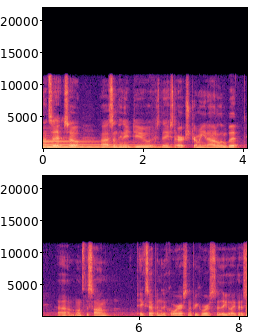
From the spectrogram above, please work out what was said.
That's it. So uh, something they do is they start strumming it out a little bit um, once the song picks up into the chorus and the pre-chorus. So they go like this.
